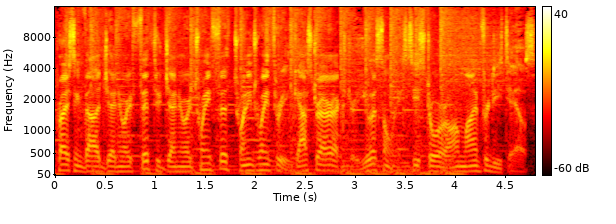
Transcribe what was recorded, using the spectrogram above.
Pricing valid January 5th through January 25th, 2023. Gas Dryer Extra, US only. See store or online for details.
